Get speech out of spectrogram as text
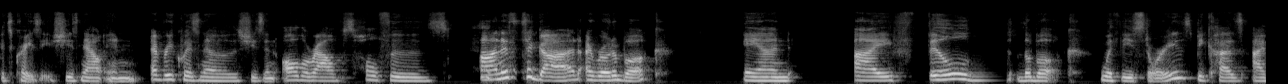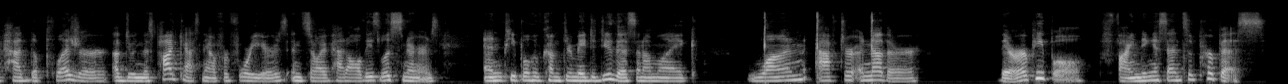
it's crazy. She's now in every Quiznos. She's in all the Ralphs, Whole Foods. Honest to God, I wrote a book and I filled the book with these stories because I've had the pleasure of doing this podcast now for four years. And so I've had all these listeners and people who've come through made to do this. And I'm like, one after another, there are people finding a sense of purpose,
